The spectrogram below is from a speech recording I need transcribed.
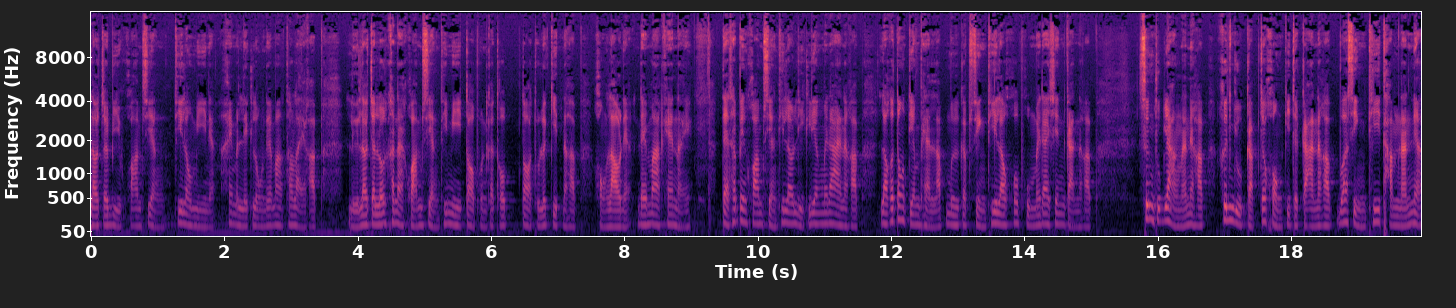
เราจะบีบความเสี่ยงที่เรามีเนี่ยให้มันเล็กลงได้มากเท่าไหร่ครับ หรือเราจะลดขนาดความเสี่ยงที่มีต่อผลกระทบต่อธุรกิจนะครับ ของเราเนี่ยได้มากแค่ไหน แต่ถ้าเป็นความเสี่ยงที่เราหลีกเลี่ยงไม่ได้นะครับ เราก็ต้องเตรียมแผนรับมือกับสิ่งที่เราควบคุมไม่ได้เช่นกันนะครับ ซึ่งทุกอย่างนั้นนะครับขึ้นอยู่กับเจ้าของกิจการนะครับ ว่าสิ่งที่ทำนั้นเนี่ย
